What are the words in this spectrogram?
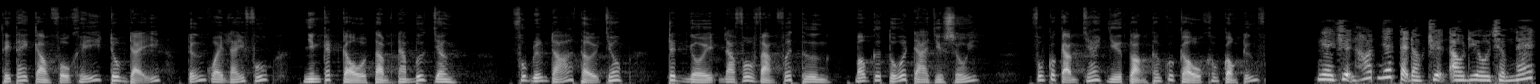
thì tay cầm vũ khí trung đẩy đứng quay lấy Phúc nhưng cách cậu tầm năm bước chân. Phúc đứng đó thở chốc, trên người là vô vàng vết thương, máu cứ túa ra như suối. Phúc có cảm giác như toàn thân của cậu không còn đứng. Nghe chuyện hot nhất tại đọc truyện audio.net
